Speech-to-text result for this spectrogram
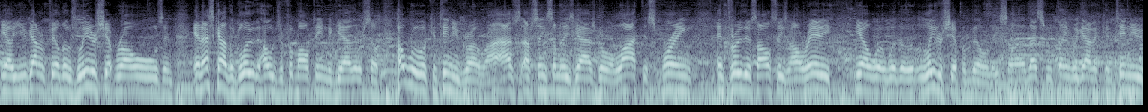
you know, you got to fill those leadership roles, and, and that's kind of the glue that holds your football team together. So hopefully we'll continue to grow. I, have I've seen some of these guys grow a lot this spring and through this all season already, you know, with, the leadership ability. So uh, that's the thing we got to continue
